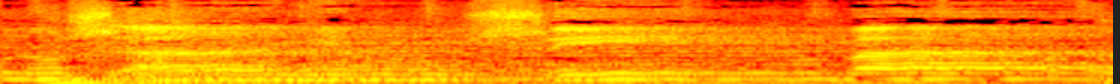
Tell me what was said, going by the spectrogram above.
unos años sin valor.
